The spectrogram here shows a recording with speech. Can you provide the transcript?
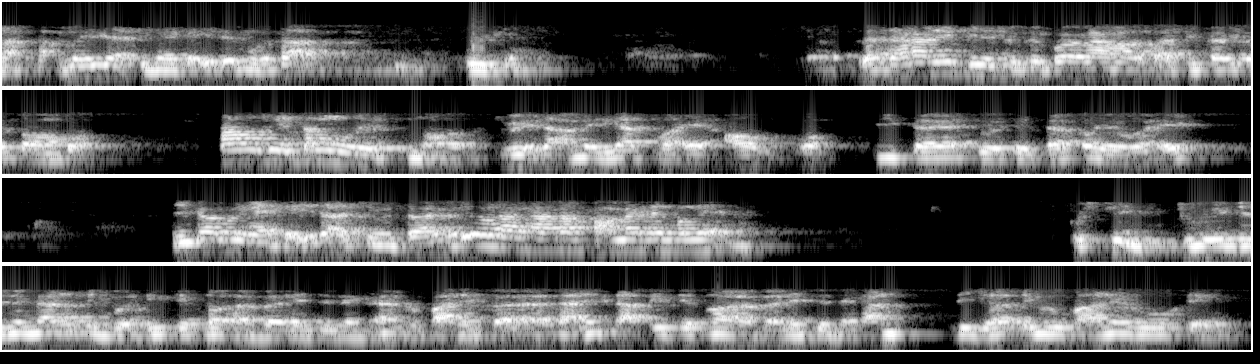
anak tak melihat ini kayak ide musa. kuliah. Lah carane dia juga ngamal tak dikari tombo. Tahu kita murid nol, duit tak melihat wae Allah. Jika duit tidak kau ya wae. Jika punya kita juta, itu orang anak pamer yang pengen. Gusti, duit jenengan timbul titip no abane jenengan. Rupane bahasa ini tak titip no abane jenengan. Dia tim rupane ruhe.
